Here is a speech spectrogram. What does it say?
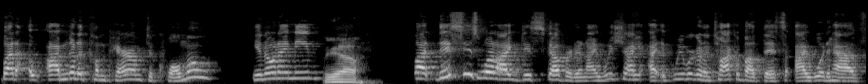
But I'm going to compare him to Cuomo. You know what I mean? yeah. But this is what I've discovered, and I wish I, I if we were going to talk about this, I would have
